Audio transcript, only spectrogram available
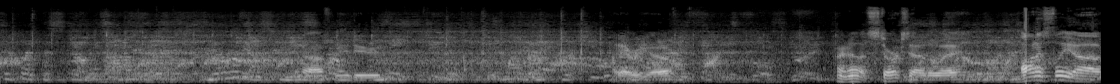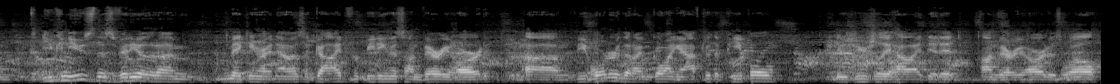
Get off me, dude. There we go. Alright, now that Stark's out of the way. Honestly, um, you can use this video that I'm making right now as a guide for beating this on very hard. Um, the order that I'm going after the people is usually how I did it on very hard as well.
